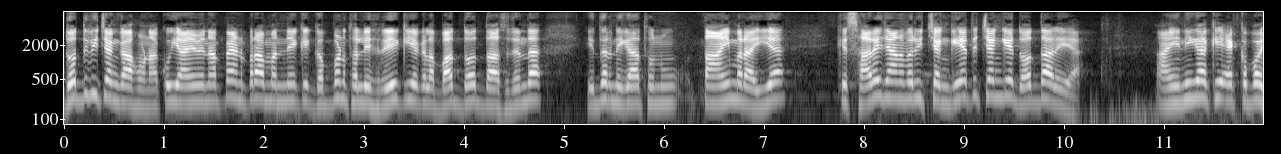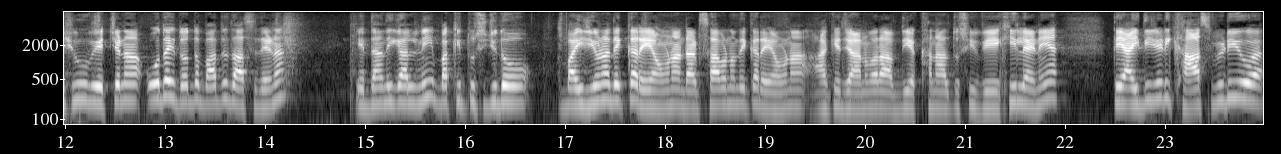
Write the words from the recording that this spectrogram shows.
ਦੁੱਧ ਵੀ ਚੰਗਾ ਹੋਣਾ। ਕੋਈ ਐਵੇਂ ਨਾ ਭੈਣ ਭਰਾ ਮੰਨੇ ਕਿ ਗੱਬਣ ਥੱਲੇ ਹਰੇਕ ਹੀ ਅਗਲਾ ਵੱਧ ਦੁੱਧ ਦੱਸ ਦਿੰਦਾ। ਇਧਰ ਨਿਗਾਹ ਤੁਹਾਨੂੰ ਤਾਂ ਹੀ ਮਰਾਈ ਹੈ ਕਿ ਸਾਰੇ ਜਾਨਵਰ ਹੀ ਚੰਗੇ ਆ ਤੇ ਚੰਗੇ ਦੁੱਧ ਵਾਲੇ ਆ। ਐਂ ਨਹੀਂਗਾ ਕਿ ਇੱਕ ਪਸ਼ੂ ਵੇਚਣਾ, ਉਹਦਾ ਹੀ ਦੁੱਧ ਵੱਧ ਦੱਸ ਦੇਣਾ। ਇਦਾਂ ਦੀ ਗੱਲ ਨਹੀਂ ਬਾਕੀ ਤੁਸੀਂ ਜਦੋਂ ਬਾਈ ਜੀ ਉਹਨਾਂ ਦੇ ਘਰੇ ਆਉਣਾ, ਡਾਕਟਰ ਸਾਹਿਬ ਉਹਨਾਂ ਦੇ ਘਰੇ ਆਉਣਾ, ਆ ਕੇ ਜਾਨਵਰ ਆਪਦੀ ਅੱਖਾਂ ਨਾਲ ਤੁਸੀਂ ਵੇਖ ਹੀ ਲੈਣੇ ਆ। ਤੇ ਅੱਜ ਦੀ ਜਿਹੜੀ ਖਾਸ ਵੀਡੀਓ ਆ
